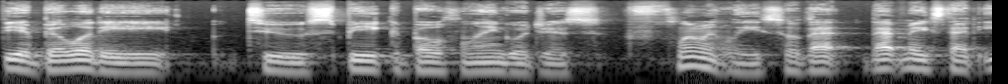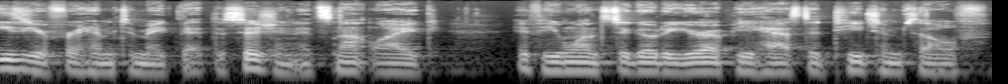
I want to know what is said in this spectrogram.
the ability to speak both languages fluently, so that, that makes that easier for him to make that decision. It's not like if he wants to go to Europe, he has to teach himself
